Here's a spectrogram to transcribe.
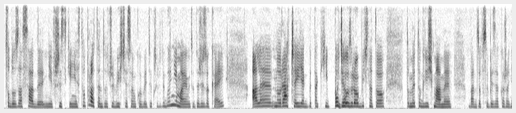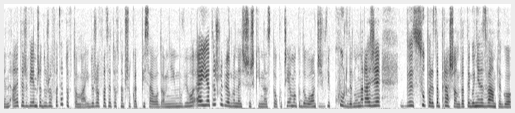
co do zasady, nie wszystkie, nie 100%, oczywiście są kobiety, które tego nie mają i to też jest okej, ale no raczej jakby taki podział zrobić, no to, to my to gdzieś mamy bardzo w sobie zakorzenione. Ale też wiem, że dużo facetów to ma i dużo facetów na przykład pisało do mnie i mówiło, ej, ja też lubię oglądać szyszki na stoku, czy ja mogę dołączyć? Mówię, kurde, no na razie jakby super, zapraszam, dlatego nie nazwałam tego,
